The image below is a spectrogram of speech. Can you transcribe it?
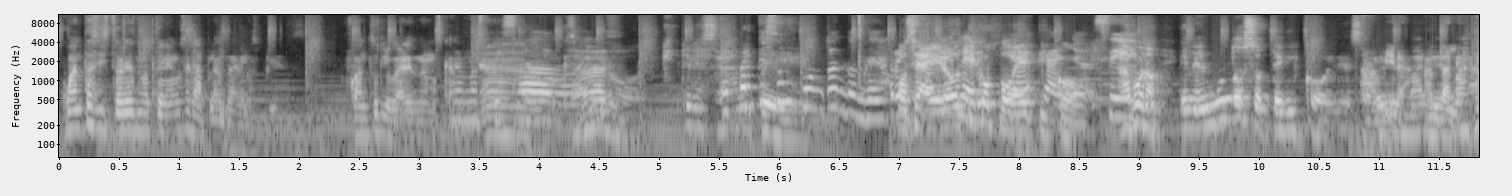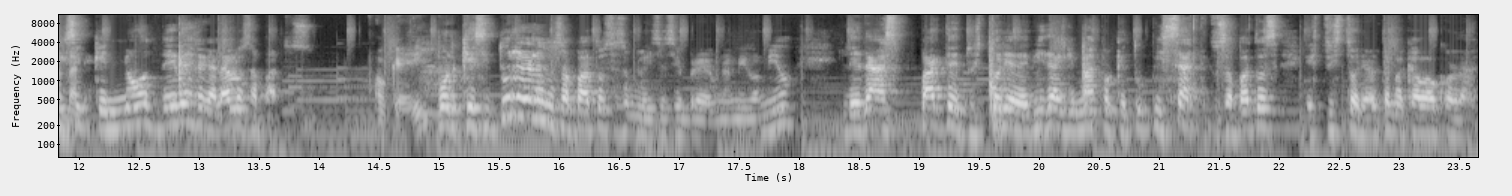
cuántas historias no tenemos en la planta de los pies? ¿Cuántos lugares no hemos No hemos caminado? pisado. Claro, qué interesante. Aparte es un punto en donde entra O sea, erótico, poético. Sí. Ah, bueno, en el mundo esotérico y desarrollo Ah, mira, humano y ándale, demás dicen que no debes regalar los zapatos. Ok. Porque si tú regalas los zapatos, eso me lo dice siempre un amigo mío, le das parte de tu historia de vida a alguien más porque tú pisaste. Tus zapatos es tu historia. Ahorita me acabo de acordar.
